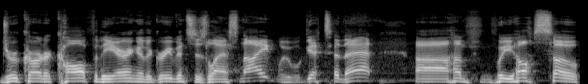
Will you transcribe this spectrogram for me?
Drew Carter called for the airing of the grievances last night. We will get to that. Um, we also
